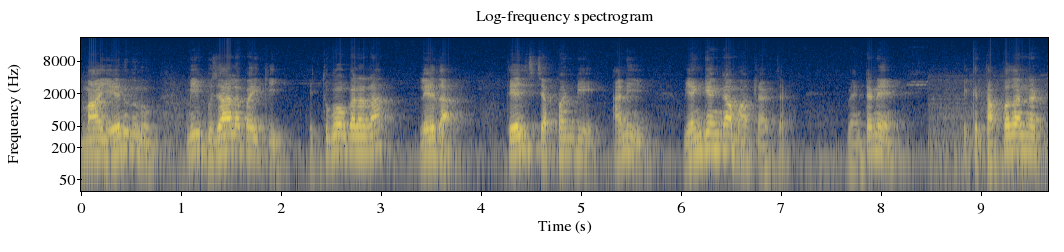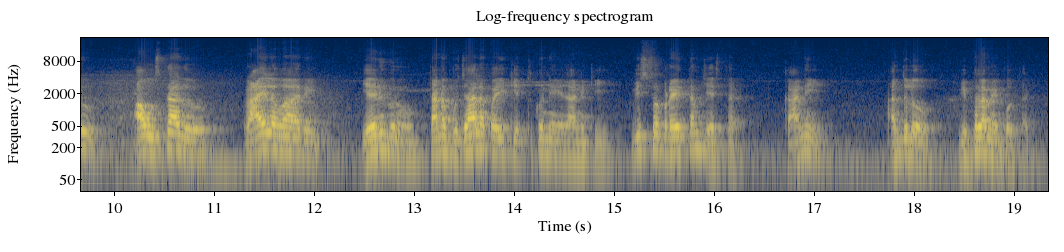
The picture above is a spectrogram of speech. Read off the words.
మా ఏనుగును మీ భుజాలపైకి ఎత్తుకోగలరా లేదా తేల్చి చెప్పండి అని వ్యంగ్యంగా మాట్లాడతాడు. వెంటనే ఇక తప్పదన్నట్టు ఆ ఉస్తాదు రాయలవారి ఏనుగును తన భుజాలపైకి ఎత్తుకునే దానికి విశ్వ ప్రయత్నం చేస్తాడు. కానీ అందులో విఫలమైపోతాడు.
